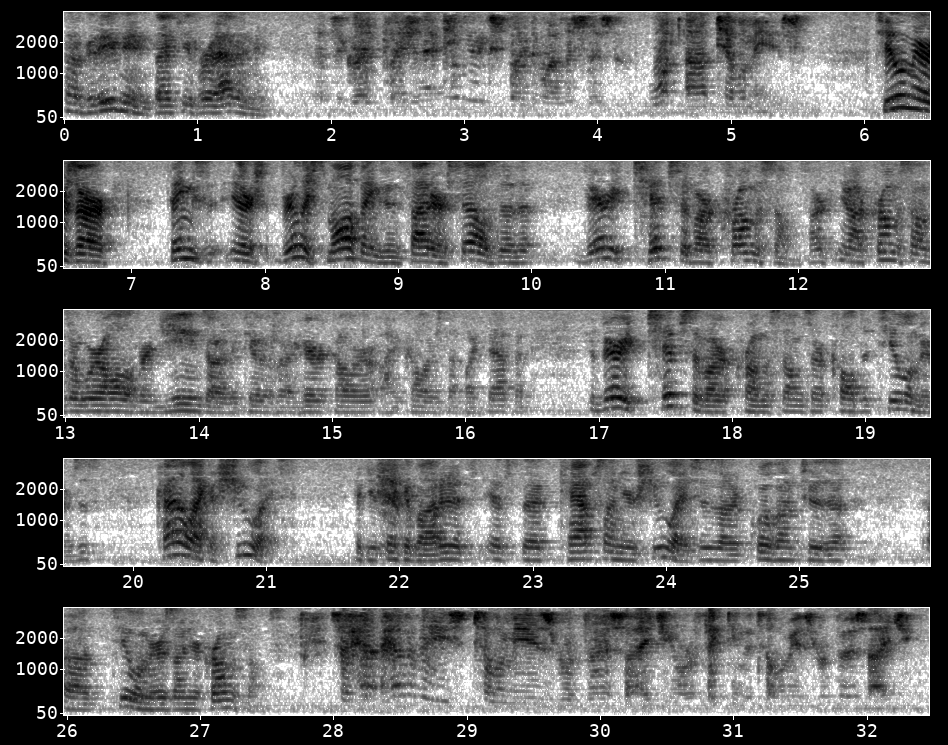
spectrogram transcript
Oh, good evening. Thank you for having me. It's a great pleasure. Now, can you explain to my listeners what are telomeres? Telomeres are things, they're really small things inside our cells. They're the very tips of our chromosomes. Our, you know, our chromosomes are where all of our genes are. They give us our hair color, eye color, stuff like that. But the very tips of our chromosomes are called the telomeres. It's kind of like a shoelace. If you think about it, it's, it's the caps on your shoelaces are equivalent to the uh, telomeres on your chromosomes. So how, how do these telomeres reverse aging or affecting the telomeres reverse aging?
